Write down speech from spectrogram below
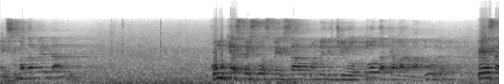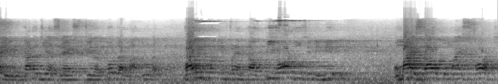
é em cima da verdade. Como que as pessoas pensaram quando ele tirou toda aquela armadura? Pensa aí, um cara de exército tira toda a armadura, vai enfrentar o pior dos inimigos, o mais alto, o mais forte.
